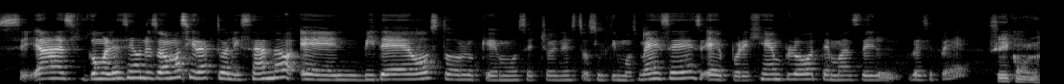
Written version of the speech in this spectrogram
Sí, ah, como les decía, les vamos a ir actualizando en videos todo lo que hemos hecho en estos últimos meses. Eh, por ejemplo, temas del BCP. Sí, como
